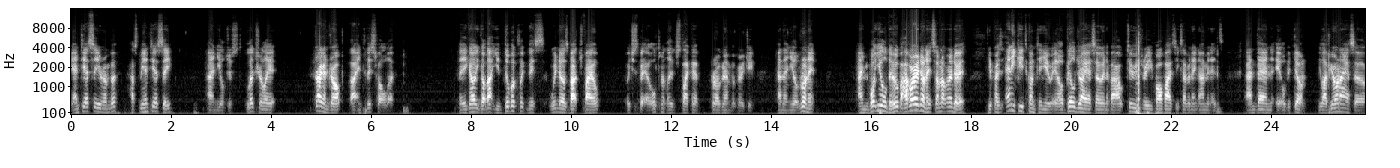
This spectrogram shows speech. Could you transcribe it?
your NTSC. Remember, has to be NTSC, and you'll just literally drag and drop that into this folder there you go, you got that. You double click this Windows batch file, which is ultimately just like a program but very cheap, and then you'll run it. And what you'll do, but I've already done it, so I'm not going to do it. You press any key to continue, it'll build your ISO in about 2, 3, 4, 5, 6, 7, 8, 9 minutes, and then it'll be done. You'll have your own ISO,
